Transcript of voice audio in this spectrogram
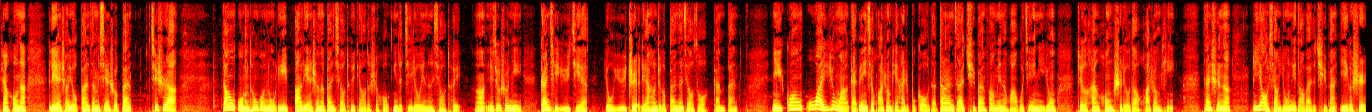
然后呢，脸上有斑，咱们先说斑。其实啊，当我们通过努力把脸上的斑消退掉的时候，你的肌瘤也能消退啊。也就是说，你肝气郁结有瘀滞，脸上这个斑呢叫做肝斑。你光外用啊，改变一些化妆品还是不够的。当然，在祛斑方面的话，我建议你用这个含红石榴的化妆品。但是呢，要想由内到外的祛斑，一个是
